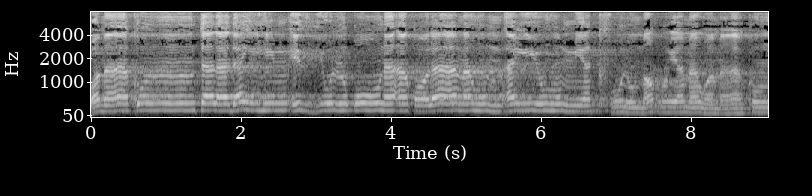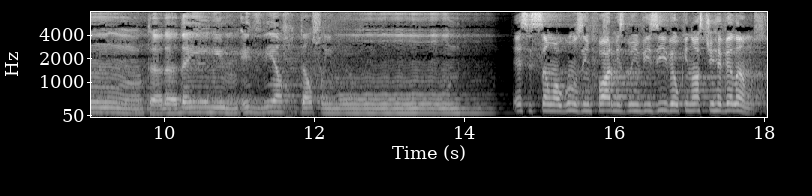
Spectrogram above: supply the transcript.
وما كنت لديهم إذ يلقون أقلامهم أيهم يكفل مريم وما كنت لديهم إذ يختصمون Esses são alguns informes do invisível que nós te revelamos.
